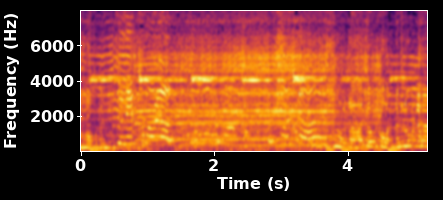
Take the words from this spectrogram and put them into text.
พรจุลี พ่อลาเจ้าก่อนนะลูกนะ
